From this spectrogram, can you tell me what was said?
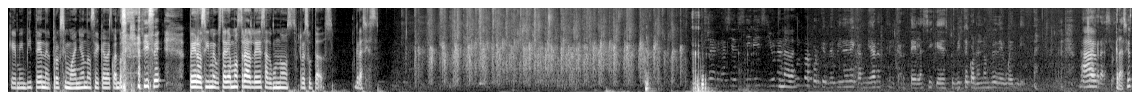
que me inviten el próximo año, no sé cada cuándo se realice, pero sí me gustaría mostrarles algunos resultados. Gracias Iris. Y una Nada. disculpa porque me olvidé de cambiar el cartel, así que estuviste con el nombre de Wendy. Muchas ah, gracias. Gracias.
